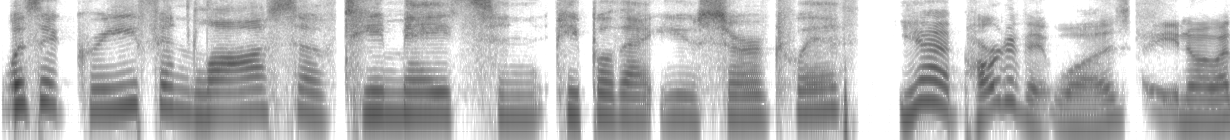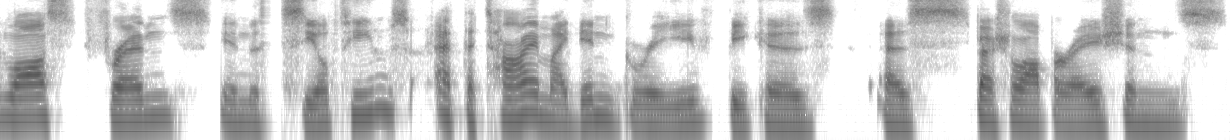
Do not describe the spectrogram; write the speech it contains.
Was it grief and loss of teammates and people that you served with? Yeah, part of it was, you know, I lost friends in the SEAL teams. At the time, I didn't grieve because as special operations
